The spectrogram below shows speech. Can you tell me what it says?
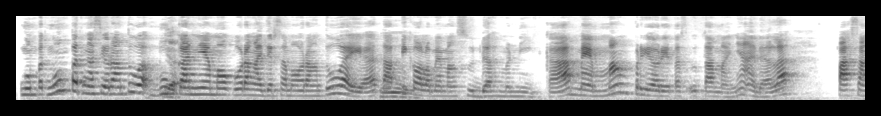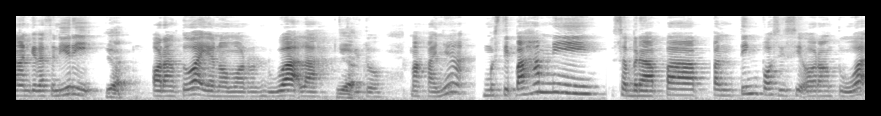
ngumpet-ngumpet ngasih orang tua. Bukannya mau kurang ajar sama orang tua ya, tapi Hmm. kalau memang sudah menikah, memang prioritas utamanya adalah pasangan kita sendiri. Ya. Orang tua ya nomor dua lah Ya. gitu. Makanya mesti paham nih seberapa penting posisi orang tua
